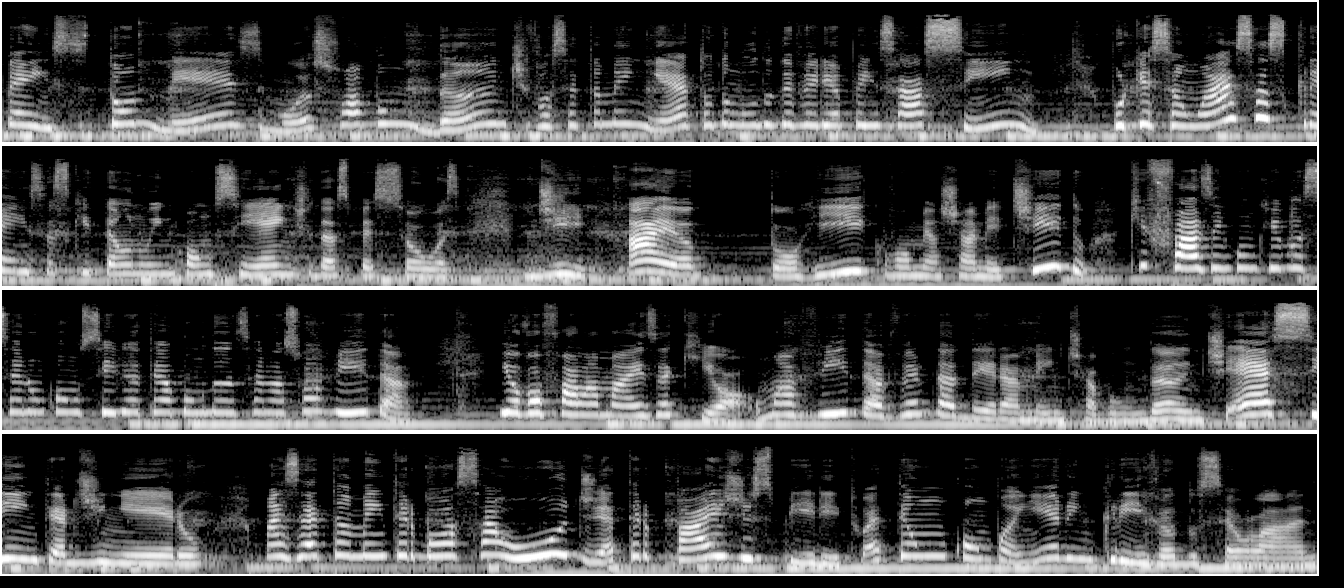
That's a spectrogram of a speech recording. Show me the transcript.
Pense, tô mesmo, eu sou abundante, você também é, todo mundo deveria pensar assim. Porque são essas crenças que estão no inconsciente das pessoas de, ah, eu tô rico, vão me achar metido, que fazem com que você não consiga ter abundância na sua vida. E eu vou falar mais aqui, ó. Uma vida verdadeiramente abundante é sim ter dinheiro, mas é também ter boa saúde, é ter paz de espírito, é ter um companheiro incrível do seu lado,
